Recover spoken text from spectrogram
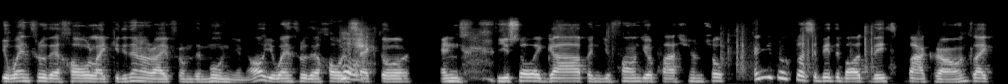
you went through the whole like you didn't arrive from the moon, you know, you went through the whole yeah. sector and you saw a gap and you found your passion. So, can you talk to us a bit about this background? Like,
